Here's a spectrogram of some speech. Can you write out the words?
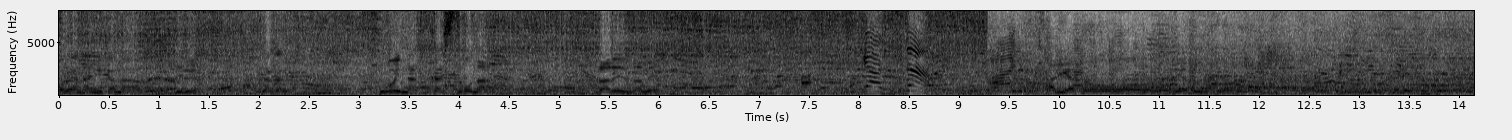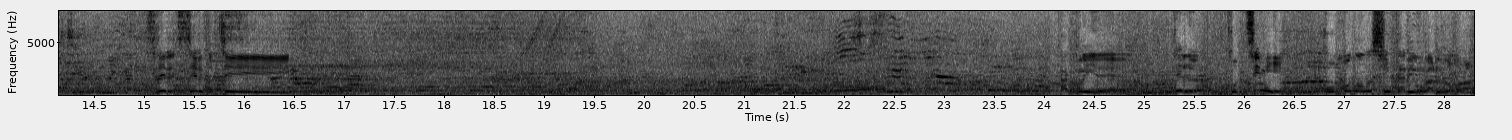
これは何かなってるなんかすごい懐かしそうなラレールだね。やったはいありがとう。ありがとうございます。てるてるこっちかっこいいねてるこっちに本物のシンカリオンがあるのほら大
